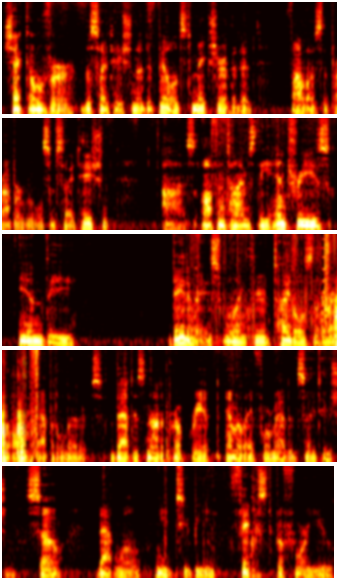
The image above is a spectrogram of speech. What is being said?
check over the citation that it builds to make sure that it follows the proper rules of citation. Uh, oftentimes the entries in the database will include titles that are in all capital letters. That is not appropriate MLA formatted citation. So that will need to be fixed before you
